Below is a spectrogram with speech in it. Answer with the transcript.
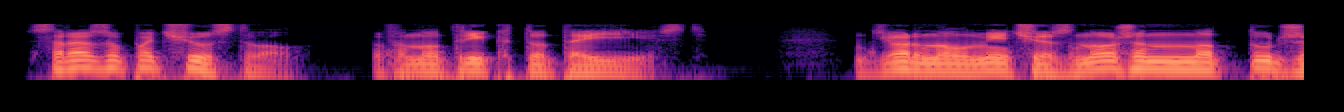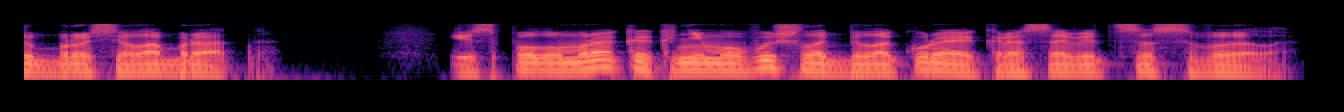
Сразу почувствовал, внутри кто-то есть. Дернул меч из ножен, но тут же бросил обратно. Из полумрака к нему вышла белокурая красавица Свела.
